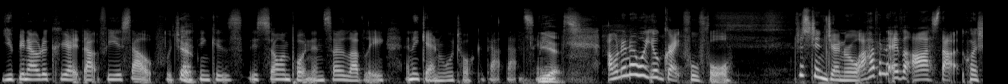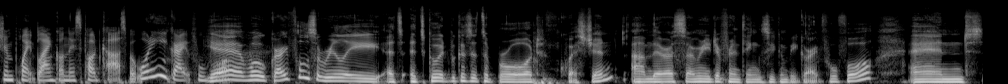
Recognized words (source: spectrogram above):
you've been able to create that for yourself, which I think is is so important and so lovely. And again, we'll talk about that soon. Yes. I want to know what you're grateful for. Just in general, I haven't ever asked that question point blank on this podcast, but what are you grateful for? Yeah, well, grateful's a really it's it's good because it's a broad question. Um, there are so many different things you can be grateful for, and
